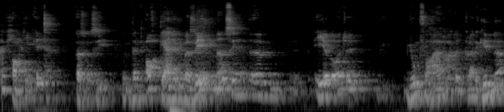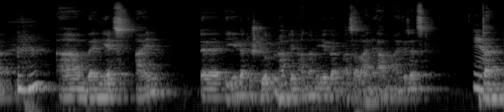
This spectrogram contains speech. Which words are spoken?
okay. auch die Eltern. Also sie wird auch gerne übersehen, ne? Sie, ähm, Eheleute, jung verheiratet, keine Kinder. Mhm. Ähm, wenn jetzt ein äh, Ehegatte stirbt und hat den anderen Ehegatten als Alleinerben eingesetzt, ja. dann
